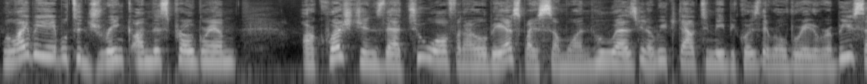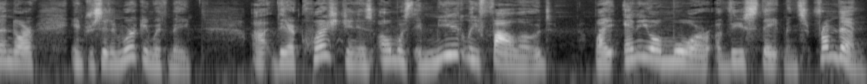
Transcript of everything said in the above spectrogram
will I be able to drink on this program? Are questions that too often I will be asked by someone who has, you know, reached out to me because they're overweight or obese and are interested in working with me. Uh, their question is almost immediately followed by any or more of these statements from them.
